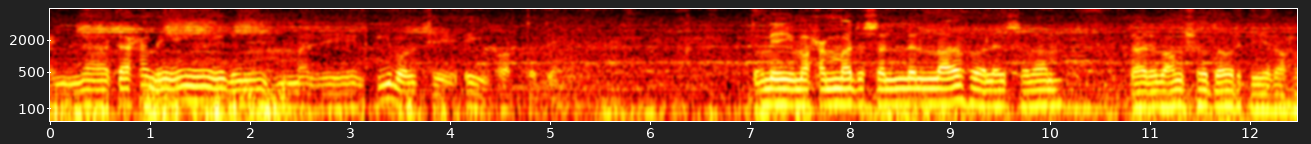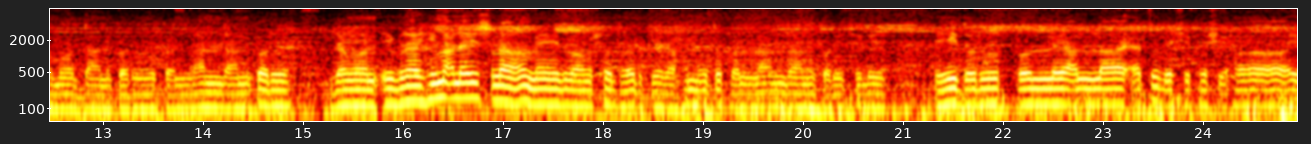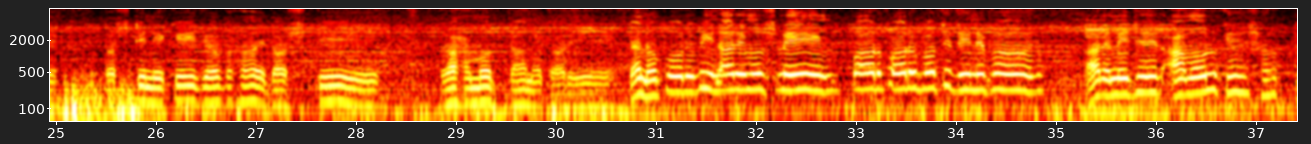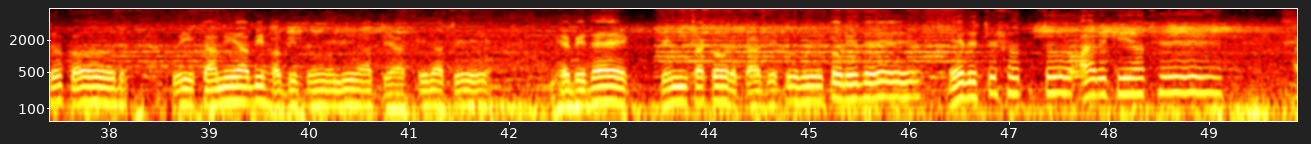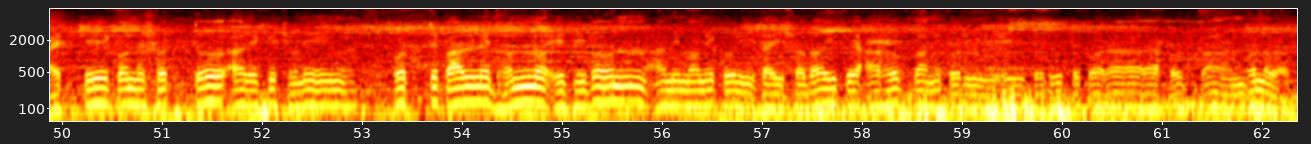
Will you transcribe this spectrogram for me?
إنك حميد مجيد কি বলছে এই অর্থতে তুমি মোহাম্মদ সাল্লাল্লাহু আলাইহি সাল্লাম তার বংশধরকে রহমত দান করো কল্যাণ দান করো যেমন ইব্রাহিম আলাই ইসলামের বংশধরকে রহমত কল্যাণ দান করেছিলে। এই দরুদ পড়লে আল্লাহ এত বেশি খুশি হয়। দশটি নেকেই যোগ হয়, দশটি রহমত দান করে। কেন পড়বি না রে মুসলিম? পর পর প্রতিদিন পর আর নিজের আমলকে শক্ত কর। তুই কামিয়াবি হবি দুনিয়াতে, আখিরাতে। ভেবে দেখ চিন্তা কর কাজ শুরু করে দে। এর চেয়ে সত্য আর কি আছে? আর চেয়ে কোনো সত্য আর কিছু নেই। করতে পারলে ধন্য এ জীবন। আমি মনে করি তাই সবাইকে আহ্বান করি, এই দরুদ করার আহ্বান। ধন্যবাদ।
